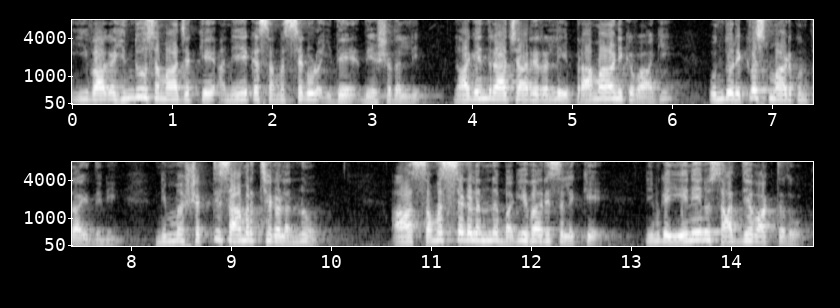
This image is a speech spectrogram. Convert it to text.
ಇವಾಗ ಹಿಂದೂ ಸಮಾಜಕ್ಕೆ ಅನೇಕ ಸಮಸ್ಯೆಗಳು ಇದೆ ದೇಶದಲ್ಲಿ. ನಾಗೇಂದ್ರಾಚಾರ್ಯರಲ್ಲಿ ಪ್ರಾಮಾಣಿಕವಾಗಿ ಒಂದು ರಿಕ್ವೆಸ್ಟ್ ಮಾಡ್ಕೊತಾ ಇದ್ದೀನಿ. ನಿಮ್ಮ ಶಕ್ತಿ ಸಾಮರ್ಥ್ಯಗಳನ್ನು, ಆ ಸಮಸ್ಯೆಗಳನ್ನು ಬಗೆಹರಿಸಲಿಕ್ಕೆ ನಿಮಗೆ ಏನೇನು ಸಾಧ್ಯವಾಗ್ತದೋ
